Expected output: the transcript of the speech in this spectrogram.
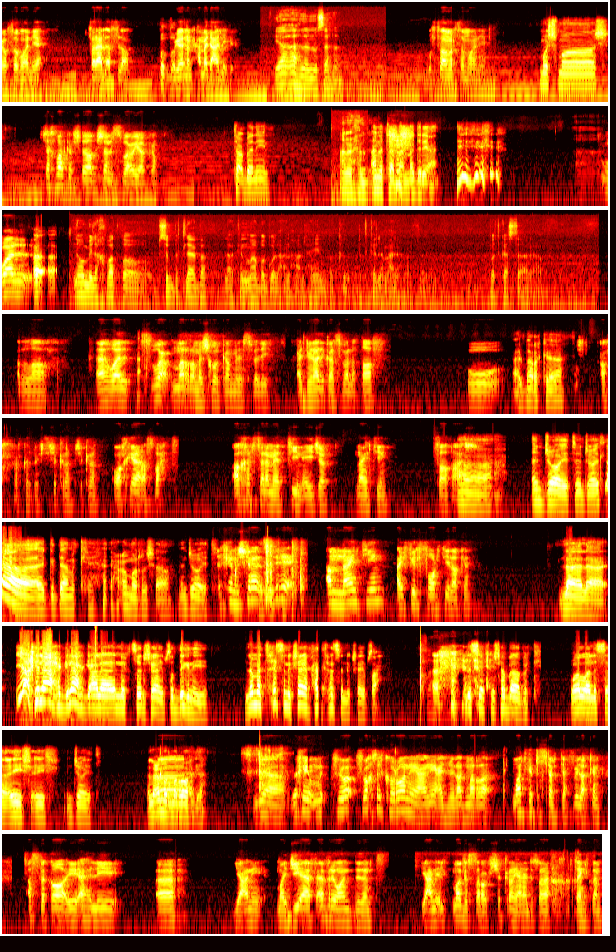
108 فرع الافلام بالضبط. ويانا محمد علي. يا أهلا وسهلا. وثامر ثمانية مش مش. شو أخباركم شباب؟ شلون الأسبوع وياكم؟ تعبانين. أنا الحمد لله. أنا تعبان ما أدري عن وال نومي لخبطته بسبة لعبة لكن ما بقول عنها الحين بتكلم عنها في بودكاست الألعاب. الله. هو الأسبوع مرة مشغول كان بالنسبة لي. عيد ميلادي كان الأسبوع اللي طاف. و البركة. اخ قلبي شكرا شكرا. وأخيرا أصبحت آخر سنة من ال teenager 19 19 آه. enjoy it enjoy it لا قدامك عمر إن شاء الله. enjoy it يا أخي مشكلة تدري ام 19 I feel 40 لكن. لا لا. يا أخي لاحق لاحق على إنك تصير شايب. صدقني. لما تحس إنك شايب حتحس إنك شايب صح؟ صح؟ لسه في شبابك. والله لسه عيش عيش. enjoy it العمر مرة آه. واحدة. يا أخي في, و... في وقت الكورونا يعني عيد ميلاد مرة ما تقدر تستمتع فيه لكن أصدقائي أهلي آه يعني my GF everyone didn't يعني ما قصروا. شكرا يعني I just wanna thank them.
